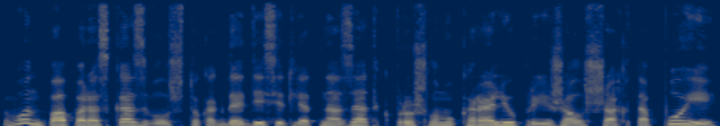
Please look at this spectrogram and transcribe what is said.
Вон папа рассказывал, что когда десять лет назад к прошлому королю приезжал шах Тапои,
